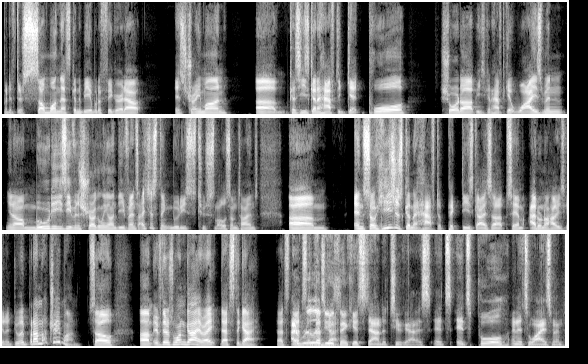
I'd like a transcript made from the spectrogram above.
But if there's someone that's going to be able to figure it out, it's Draymond. Um, because he's going to have to get Poole short up. He's going to have to get Wiseman. You know, Moody's even struggling on defense. I just think Moody's too slow sometimes. Um, and so he's just going to have to pick these guys up. Sam, I don't know how he's going to do it, but I'm not Draymond. So um, if there's one guy, right, that's the guy. That's, that's I really do guy. think it's down to two guys. It's it's Poole and it's Wiseman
